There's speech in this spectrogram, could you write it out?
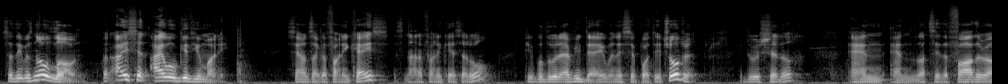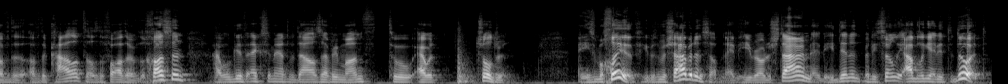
so there was no loan, but I said, I will give you money. Sounds like a funny case. It's not a funny case at all. People do it every day when they support their children. They do a shidduch, and, and let's say the father of the of the kala tells the father of the chassan, I will give X amount of dollars every month to our children. And he's mechayiv. He was meshabed himself. Maybe he wrote a star, maybe he didn't, but he's certainly obligated to do it.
